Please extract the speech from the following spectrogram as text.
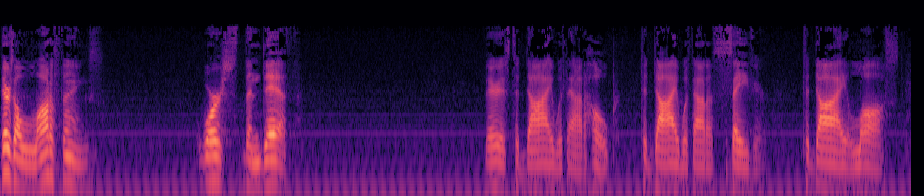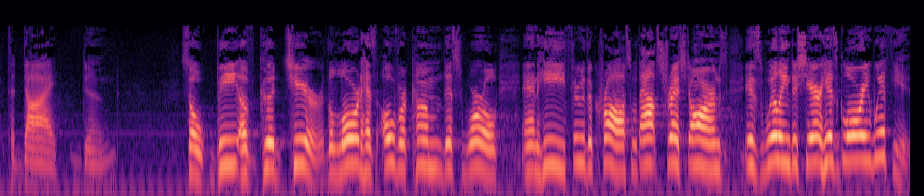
There's a lot of things worse than death. There is to die without hope, to die without a Savior, to die lost, to die doomed. So be of good cheer. The Lord has overcome this world, and He, through the cross, with outstretched arms, is willing to share His glory with you.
